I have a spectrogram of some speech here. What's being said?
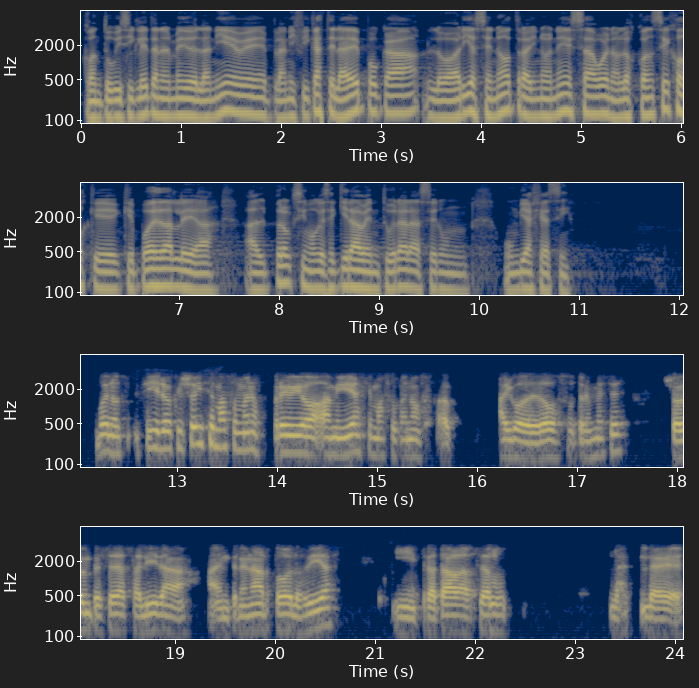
con tu bicicleta en el medio de la nieve. ¿Planificaste la época? ¿Lo harías en otra y no en esa? Bueno, los consejos que, que podés darle a- al próximo que se quiera aventurar a hacer un, un viaje así. Bueno, sí, lo que yo hice más o menos previo a mi viaje, más o menos a- algo de dos o tres meses, yo empecé a salir a, a entrenar todos los días y trataba de hacer la, la,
